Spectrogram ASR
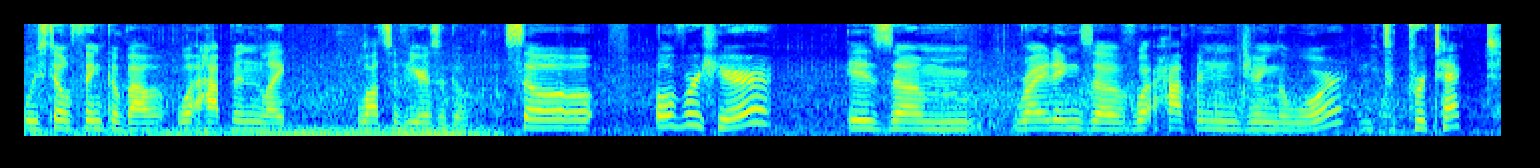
we still think about what happened like lots of years ago. So over here is um, writings of what happened during the war to protect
